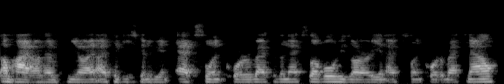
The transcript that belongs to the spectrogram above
I'm high on him. You know, I, I think he's going to be an excellent quarterback at the next level. He's already an excellent quarterback now.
